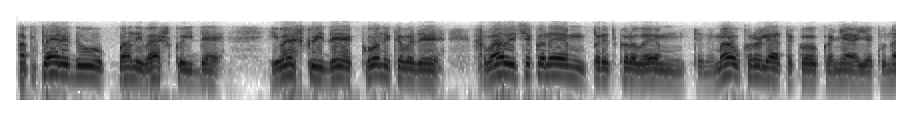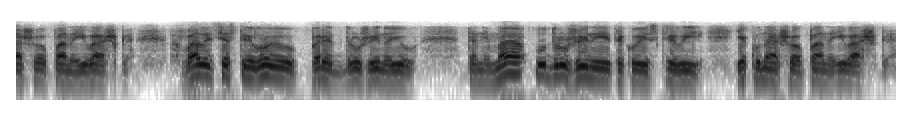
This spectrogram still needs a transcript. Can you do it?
а попереду пан Івашко йде. Івашко йде, коника веде, хвалиться конем перед королем, та нема у короля такого коня, як у нашого пана Івашка. Хвалиться стрілою перед дружиною, та нема у дружини такої стріли, як у нашого пана Івашка.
